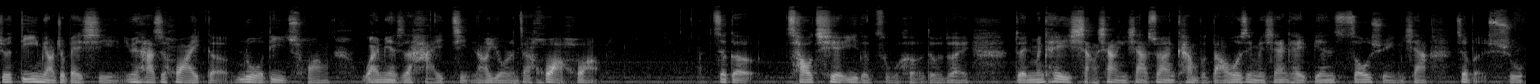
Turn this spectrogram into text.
就第一秒就被吸引，因为他是画一个落地窗，外面是海景，然后有人在画画，这个超惬意的组合，对不对？对，你们可以想象一下，虽然看不到，或是你们现在可以边搜寻一下这本书。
